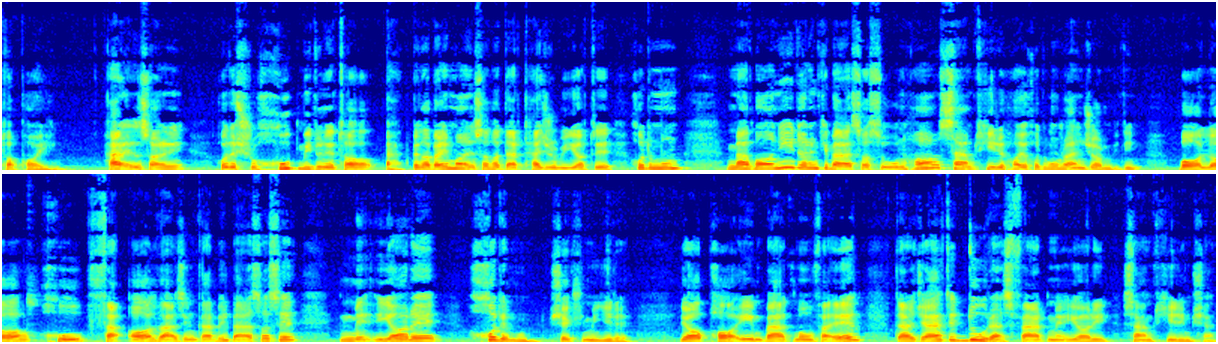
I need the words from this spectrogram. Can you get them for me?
تا پایین. هر انسانی خودش رو خوب می‌دونه تا بد بنابراین ما انسان ها در تجربیات خودمون مبانی داریم که بر اساس اونها سمتگیری های خودمون رو انجام میدیم. بالا خوب فعال و از این قبیل بر اساس معیار خودمون شکل می‌گیره. یا پایین بعد منفعل در جهت دور از فرد معیاری سمتگیری میشن.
